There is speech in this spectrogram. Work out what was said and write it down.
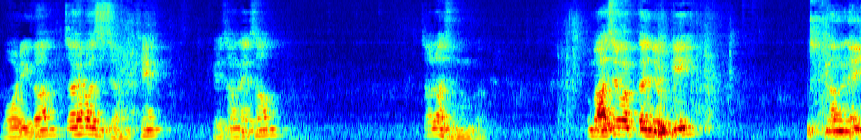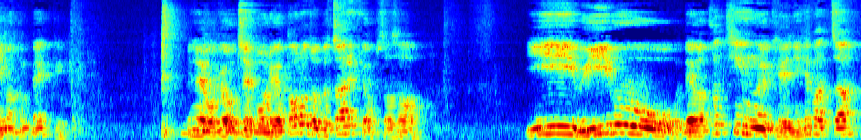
머리가 짧아지지 않게 계산해서 잘라주는 거야. 마지막 단 여기. 난 그냥 이만큼 뺄게. 왜냐 여기 어차피 머리가 떨어져도 자를 게 없어서 이 위로 내가 커팅을 괜히 해봤자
